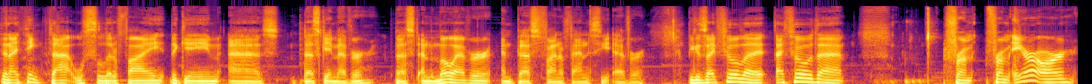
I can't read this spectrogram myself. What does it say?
then I think that will solidify the game as best game ever best MMO ever and best Final Fantasy ever because I feel that I feel that from from ARR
